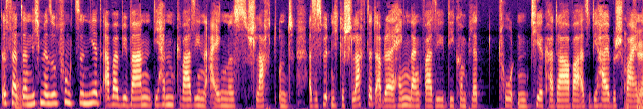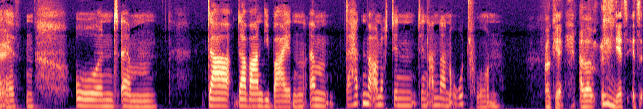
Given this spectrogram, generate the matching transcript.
Das hat Oh. dann nicht mehr so funktioniert, aber wir waren, die hatten quasi ein eigenes Schlacht und also es wird nicht geschlachtet, aber da hängen dann quasi die komplett toten Tierkadaver, also die halbe Schweinehälften. Und ähm, da, da waren die beiden. Ähm, da hätten wir auch noch den, den anderen O-Ton. Okay, aber jetzt, jetzt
